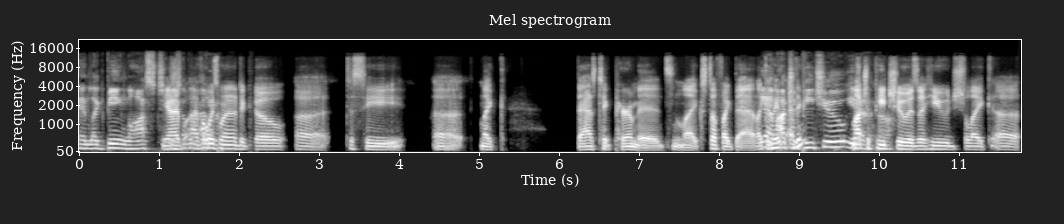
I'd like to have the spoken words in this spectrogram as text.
and like being lost. Yeah, I've. I've always know. wanted to go uh, to see uh, like the Aztec pyramids and like stuff like that. Like yeah, I think, Machu think Picchu. Yeah. Machu Picchu is a huge like uh,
